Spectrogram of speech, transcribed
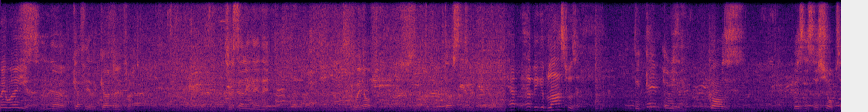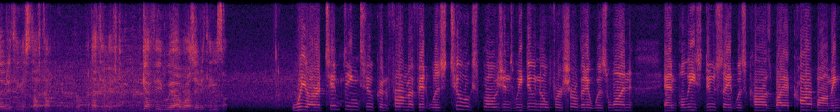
Where were you? No, Guffey, the garden in front. Just standing there then it went off. Dust. How, how big a blast was it? The, everything, cars, businesses, shops, everything is stuffed up. Nothing left. Guffey, where I was, everything is up. We are attempting to confirm if it was two explosions. We do know for sure that it was one and police do say it was caused by a car bombing.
